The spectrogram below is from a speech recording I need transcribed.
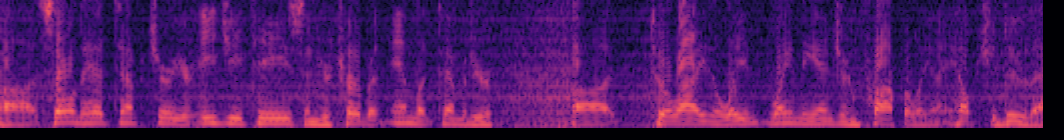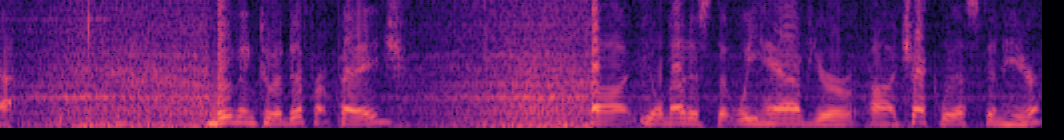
uh, cylinder head temperature, your EGTs, and your turbine inlet temperature uh, to allow you to lean, lean the engine properly, and it helps you do that. Moving to a different page, uh, you'll notice that we have your uh, checklist in here.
